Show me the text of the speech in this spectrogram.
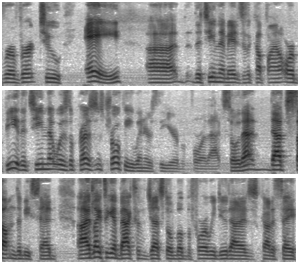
revert to A, uh, the team that made it to the Cup final, or B, the team that was the President's Trophy winners the year before that. So that that's something to be said. Uh, I'd like to get back to the Jets though, but before we do that, I just got to say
